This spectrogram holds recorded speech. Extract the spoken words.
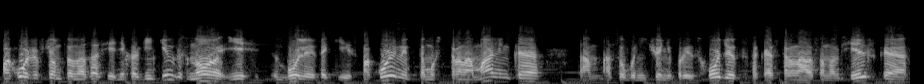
похожи в чем-то на соседних аргентинцев, но есть более такие спокойные, потому что страна маленькая, там особо ничего не происходит, такая страна в основном сельская.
